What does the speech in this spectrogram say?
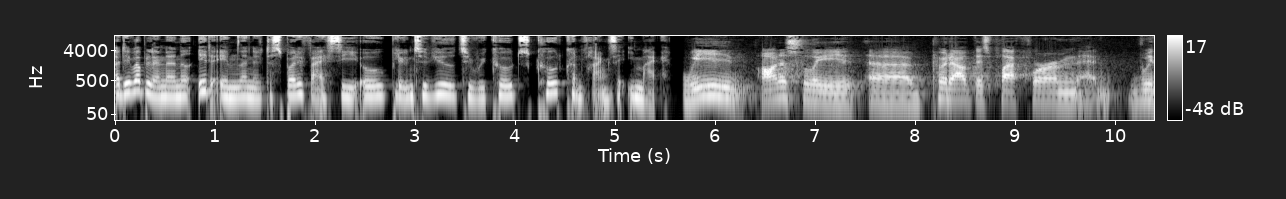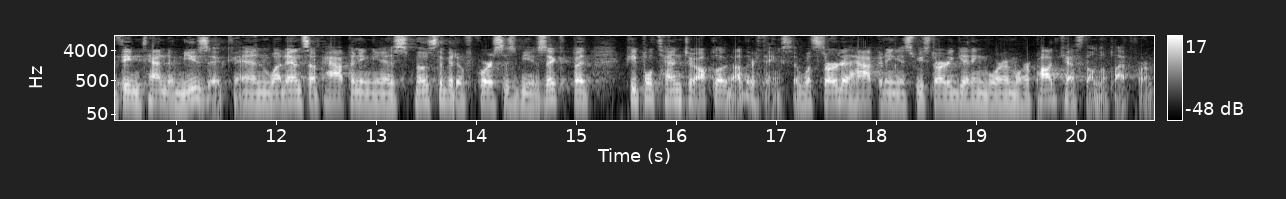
Og det var blandt andet et af emnerne, da Spotify CEO blev interviewet til Recodes Code-konference i maj. We honestly uh, put out this platform with the intent of music, and what ends up happening is most of it, of course, is music, but people tend to upload other things. So what started happening is we started getting more and more podcasts on the platform.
